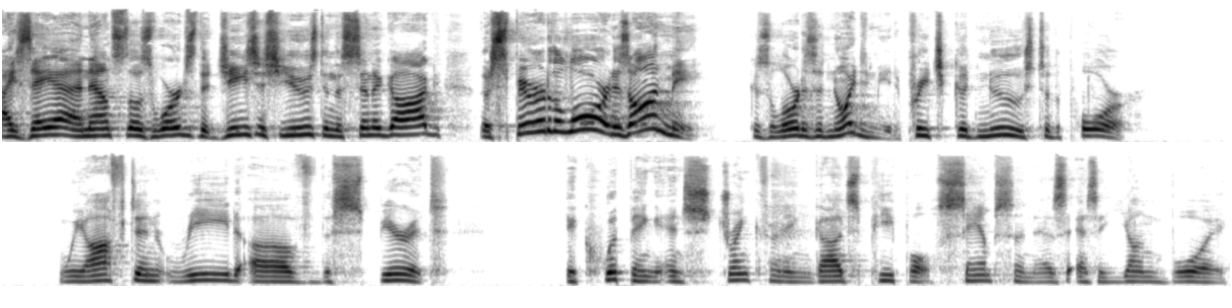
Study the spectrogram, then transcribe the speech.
Isaiah announced those words that Jesus used in the synagogue The Spirit of the Lord is on me because the Lord has anointed me to preach good news to the poor. We often read of the Spirit equipping and strengthening God's people. Samson, as, as a young boy,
